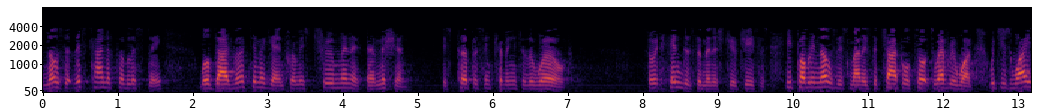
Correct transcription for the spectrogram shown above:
knows that this kind of publicity will divert him again from his true uh, mission, his purpose in coming into the world. So it hinders the ministry of Jesus. He probably knows this man is the type who will talk to everyone, which is why he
